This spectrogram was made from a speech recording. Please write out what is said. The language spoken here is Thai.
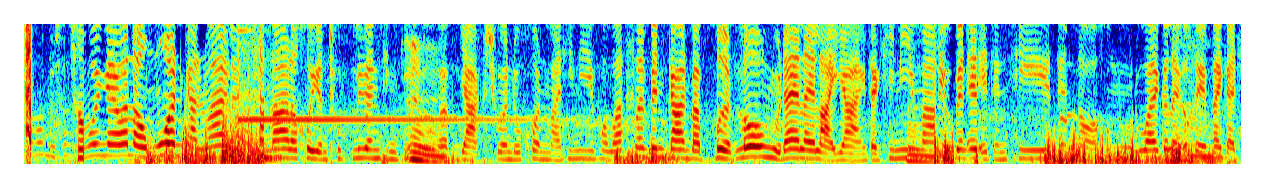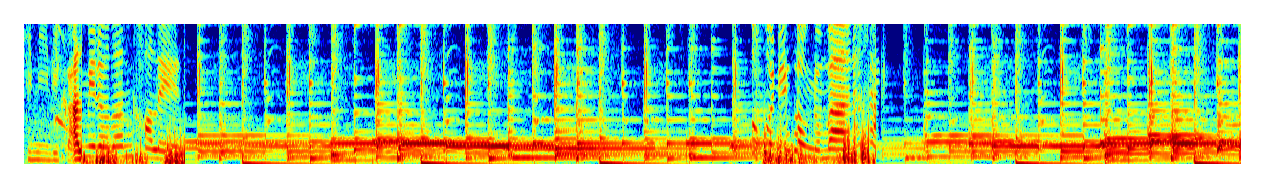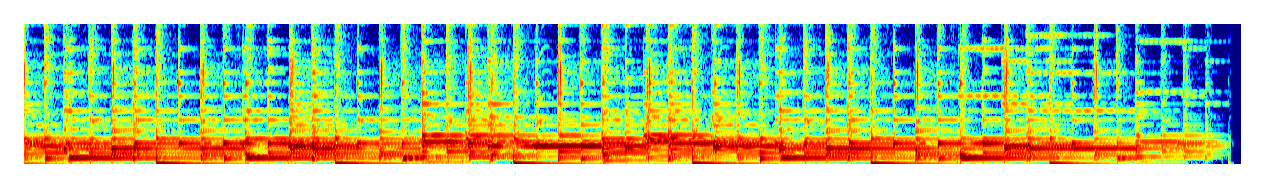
ชอบหนูชอบหนูชอบพูดไงว่าเราม่วนกันมากเลยมากเราคุยกันทุกเรื่องจริงอืๆมหนูแบบอยากชวนทุกคนมาที่นี่ เพราะว่ามันเป็นการแบบเปิดโลกหนูได้หลาย ๆ อย่างจากที่นี่มากหลิวเป็นเอเจนซี่เรียนต่อของหนูด้วยก็เลยโอเคไปกับที่นี่ดีกว่า Middleton College ขอบคุณที่ส่งหนูมานะคะ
